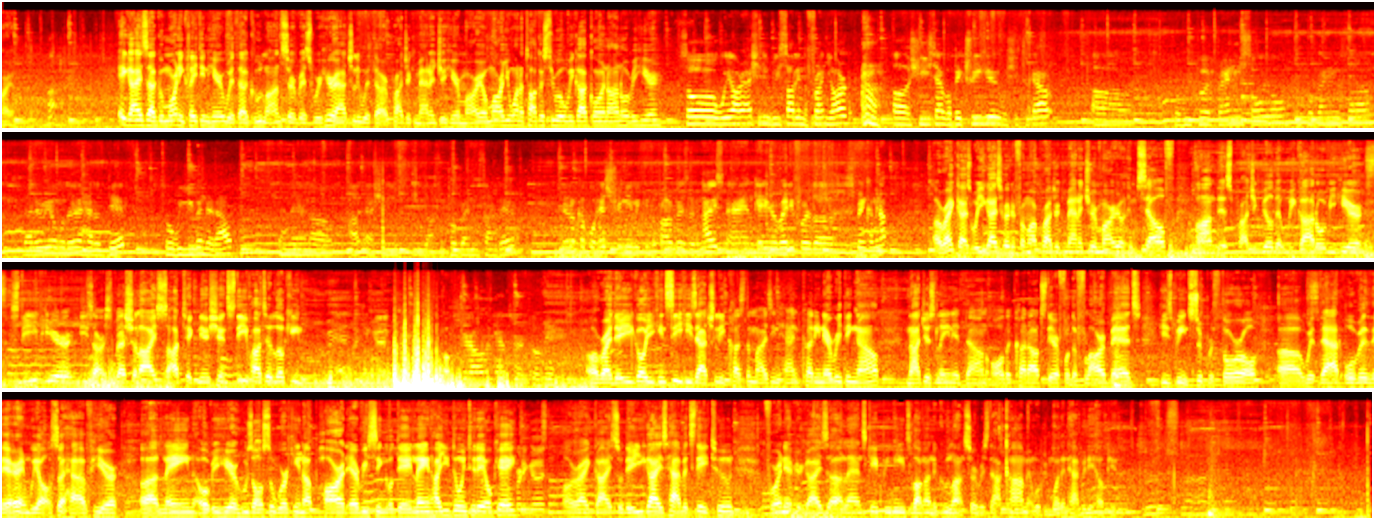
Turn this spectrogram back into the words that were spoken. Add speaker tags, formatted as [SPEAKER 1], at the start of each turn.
[SPEAKER 1] Mario. Hey guys, uh, good morning. Clayton here with uh, Goo Service. We're here actually with our project manager here, Mario. Mario, you want to talk us through what we got going on over here?
[SPEAKER 2] So we are actually resodding the front yard. uh, she used to have a big tree here, which she took out. Uh, so we put brand new soil, we put brand new soil. That area over there had a dip, so we evened it out. Put brand new sign there. Did a couple hedge trimming, making the flower beds look nice and getting it ready for the spring coming up.
[SPEAKER 1] All right, guys. Well, you guys heard it from our project manager, Mario himself, on this project build that we got over here. Steve here, he's our specialized sod technician. Steve, how's it looking? All right, there you go. You can see he's actually customizing, hand cutting everything out, not just laying it down. All the cutouts there for the flower beds. He's being super thorough uh, with that over there. And we also have here uh, Lane over here, who's also working up hard every single day. Lane, how you doing today? Okay.
[SPEAKER 3] Pretty good.
[SPEAKER 1] All right, guys. So there you guys have it. Stay tuned for any of your guys' uh, landscaping needs. Log on to goolawnservice.com, and we'll be more than happy to help you.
